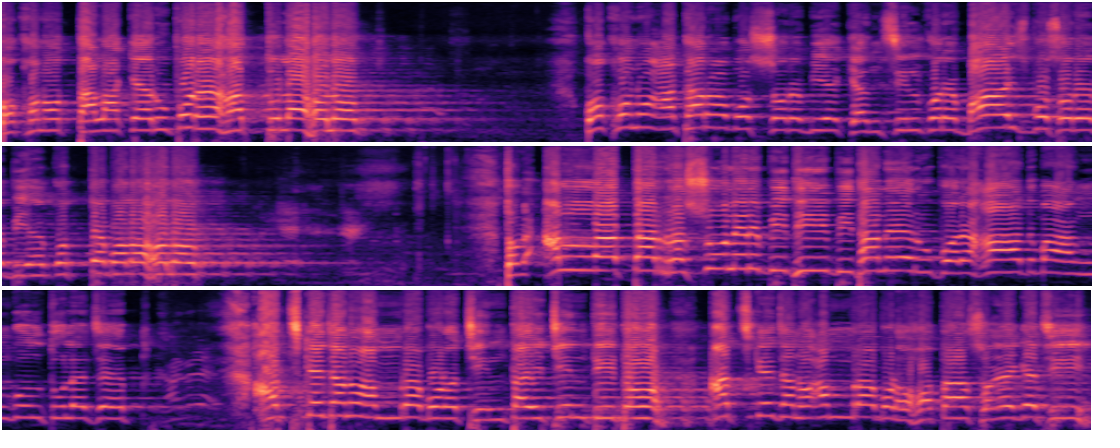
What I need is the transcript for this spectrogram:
কখনো তালাকের উপরে হাত তোলা হলো। কখনো আঠারো বছর বিয়ে ক্যান্সেল করে বাইশ বছরে বিয়ে করতে বলা হলো। তবে আল্লাহ তার রসুলের বিধি বিধানের উপরে হাত বা আঙ্গুল তুলেছে। আজকে যেন আমরা বড় চিন্তায় চিন্তিত। আজকে যেন আমরা বড় হতাশ হয়ে গেছি।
